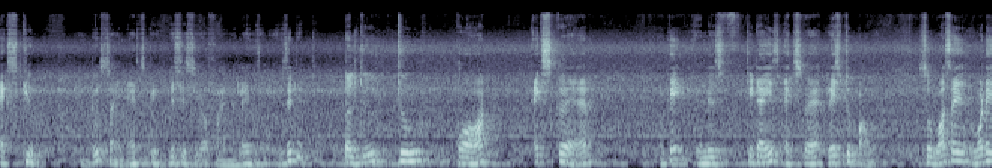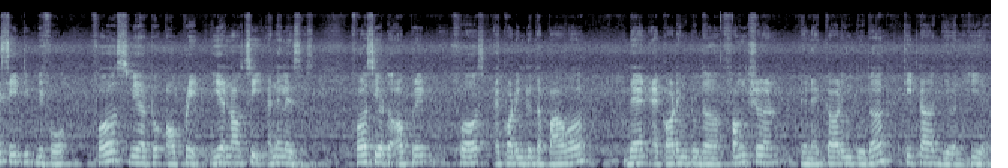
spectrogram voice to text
x cube into sine x cube this is your final answer isn't it? Equal to 2 cot x square okay and this theta is x square raised to power. So what I what I said before first we have to operate. Here now see analysis. First you have to operate first according to the power then according to the function then according to the theta given here.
